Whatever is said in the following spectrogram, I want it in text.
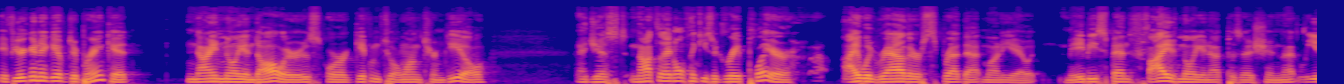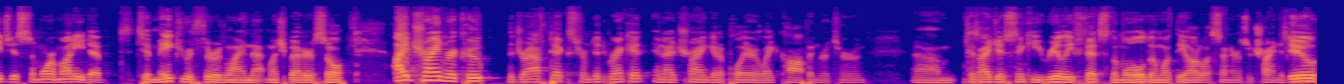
If you're going to give DeBrincat nine million dollars or give him to a long term deal, I just not that I don't think he's a great player. I would rather spread that money out. Maybe spend five million at position. That leaves you some more money to to make your third line that much better. So I'd try and recoup the draft picks from DeBrincat, and I'd try and get a player like Copp in return because I just think he really fits the mold on what the Ottawa Senators are trying to do.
